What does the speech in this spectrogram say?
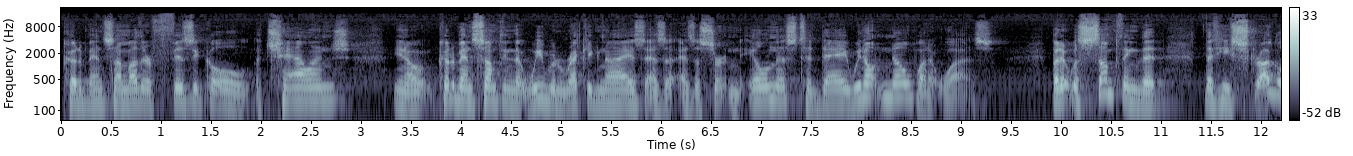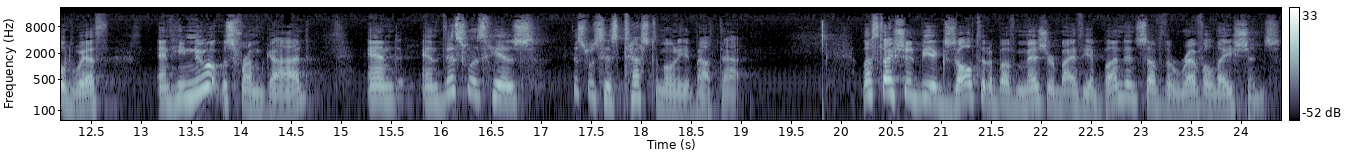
could have been some other physical uh, challenge you know, could have been something that we would recognize as a, as a certain illness today. We don't know what it was but it was something that, that he struggled with, and he knew it was from God, and, and this, was his, this was his testimony about that. Lest I should be exalted above measure by the abundance of the revelations,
